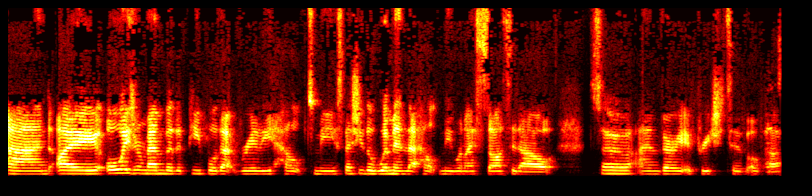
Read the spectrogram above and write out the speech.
And I always remember the people that really helped me, especially the women that helped me when I started out. So I'm very appreciative of her.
